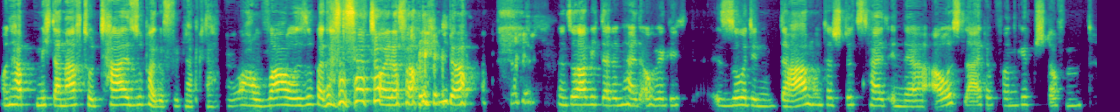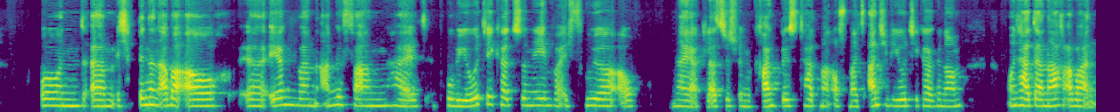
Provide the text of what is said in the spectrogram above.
und habe mich danach total super gefühlt und habe gedacht, wow, wow, super, das ist ja toll, das mache ich wieder. und so habe ich da dann halt auch wirklich so den Darm unterstützt, halt in der Ausleitung von Giftstoffen. Und ähm, ich bin dann aber auch äh, irgendwann angefangen, halt Probiotika zu nehmen, weil ich früher auch, naja, klassisch, wenn du krank bist, hat man oftmals Antibiotika genommen und hat danach aber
